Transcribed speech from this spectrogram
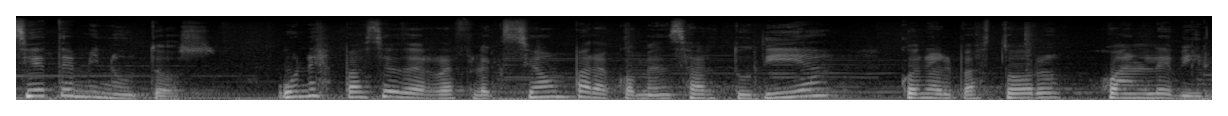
Siete minutos, un espacio de reflexión para comenzar tu día con el pastor Juan Leville.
